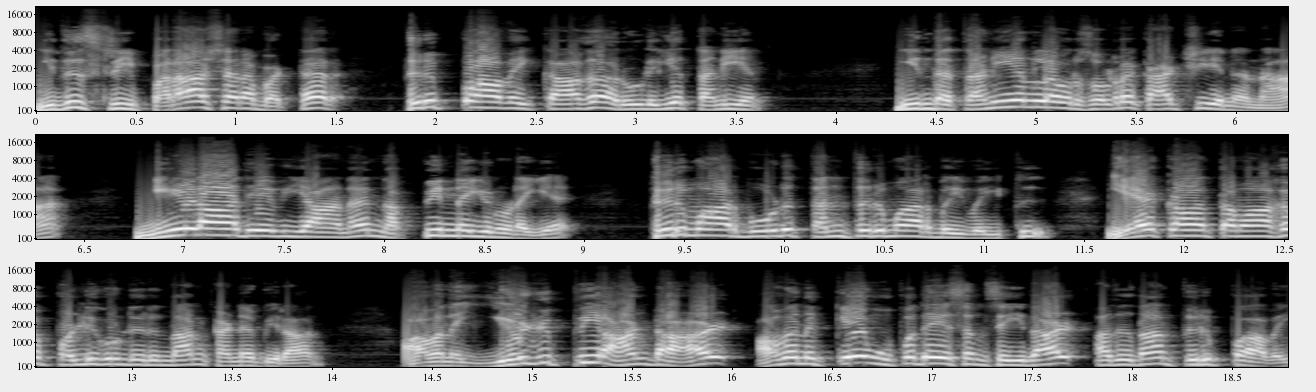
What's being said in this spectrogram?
இது ஸ்ரீ பராசர பட்டர் திருப்பாவைக்காக அருளிய தனியன். இந்த தனியன்ல அவர் சொல்ற காட்சி என்னன்னா நீலாதேவியான நப்பின்னையினுடைய திருமார்போடு தன் திருமார்பை வைத்து ஏகாந்தமாக பள்ளி கொண்டிருந்தான் கண்ணபிரான். அவனை எழுப்பி ஆண்டாள் அவனுக்கே உபதேசம் செய்தாள் அதுதான் திருப்பாவை.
